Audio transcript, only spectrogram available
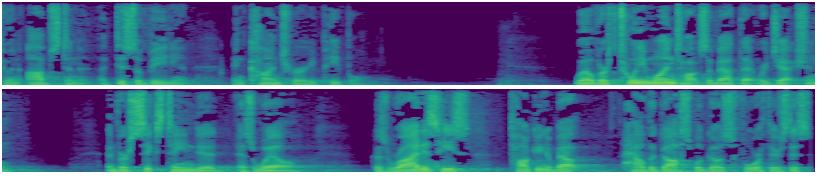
to an obstinate, a disobedient, and contrary people. Well, verse 21 talks about that rejection, and verse 16 did as well. Because right as he's talking about how the gospel goes forth, there's this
